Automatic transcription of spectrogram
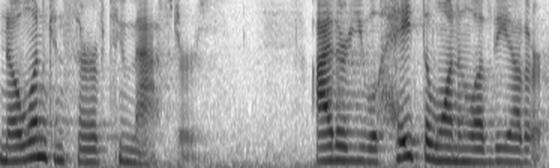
"No one can serve two masters. Either you will hate the one and love the other,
